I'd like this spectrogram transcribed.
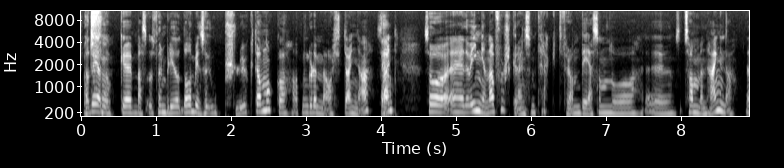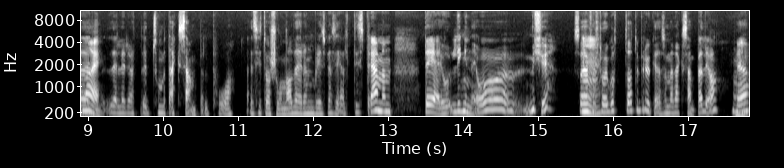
Ja, det er nok eh, best, for blir, da blir den så oppslukt av noe at man glemmer alt annet. Sant? Så eh, det var ingen av forskerne som trakk fram det som noe eh, sammenheng, da. Eh, Nei. Eller et, som et eksempel på eh, situasjoner der en blir spesielt distré. Men det er jo, ligner jo mye. Så jeg mm. forstår godt at du bruker det som et eksempel, ja. Ja.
